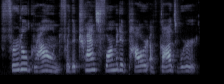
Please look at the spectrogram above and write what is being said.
fertile ground for the transformative power of God's Word.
